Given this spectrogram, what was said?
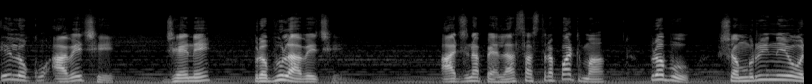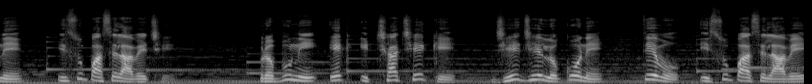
એ લોકો આવે છે જેને પ્રભુ લાવે છે. આજના પહેલા શાસ્ત્રપાઠમાં પ્રભુ શમરીનીઓને ઈસુ પાસે લાવે છે. પ્રભુની એક ઈચ્છા છે કે જે જે લોકોને તેઓ ઈસુ પાસે લાવે,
